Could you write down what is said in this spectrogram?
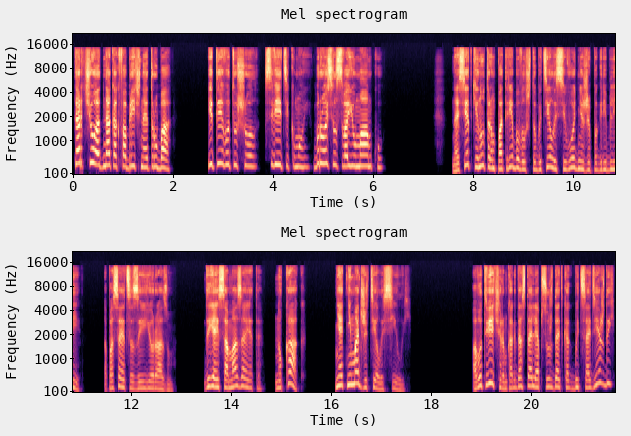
Торчу одна, как фабричная труба. И ты вот ушел, Светик мой, бросил свою мамку. Наседкин утром потребовал, чтобы тело сегодня же погребли, опасается за ее разум. Да я и сама за это. Но как? Не отнимать же тело силой. А вот вечером, когда стали обсуждать, как быть с одеждой,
